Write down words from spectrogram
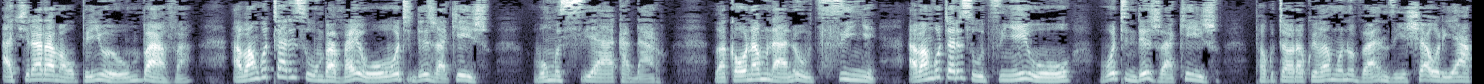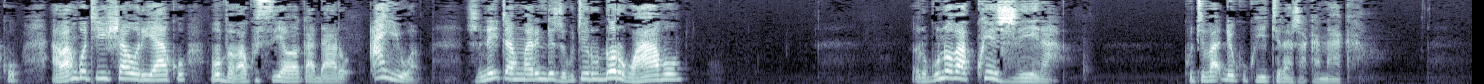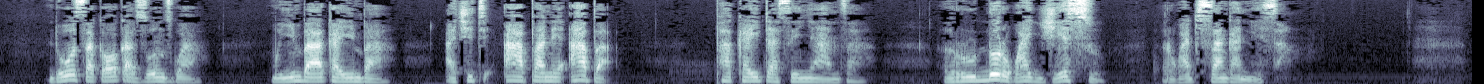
achirarama upenyu hweumbavha. Havangotarisi umbavha ihwohwo voti ndezvake izvo vomusiya akadaro. Vakaona munhu ane utsinye havangotarisi utsinye ihwohwo voti ndezvake izvo. Pakutaura kwevamwe unobva vanzi ishauri yako. Havangoti ishauri yako vobva vakusiya wakadaro. Aiwa! Zvinoita mwari ndezvekuti rudo rwavo runovakwezvera kuti vade kukuitira zvakanaka ndosaka wakazonzwa muimba akaimba achiti apa neapa pakaita senyanza rudo rwajesu rwatisanganisa.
